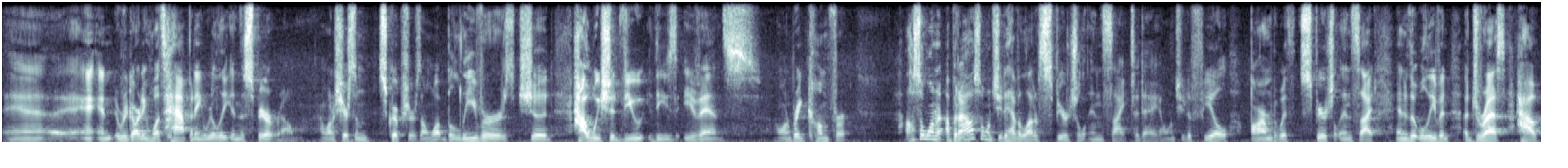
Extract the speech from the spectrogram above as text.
and, and, regarding what's happening really in the spirit realm. I want to share some scriptures on what believers should, how we should view these events. I want to bring comfort. I also want to, but I also want you to have a lot of spiritual insight today. I want you to feel armed with spiritual insight and that will even address how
